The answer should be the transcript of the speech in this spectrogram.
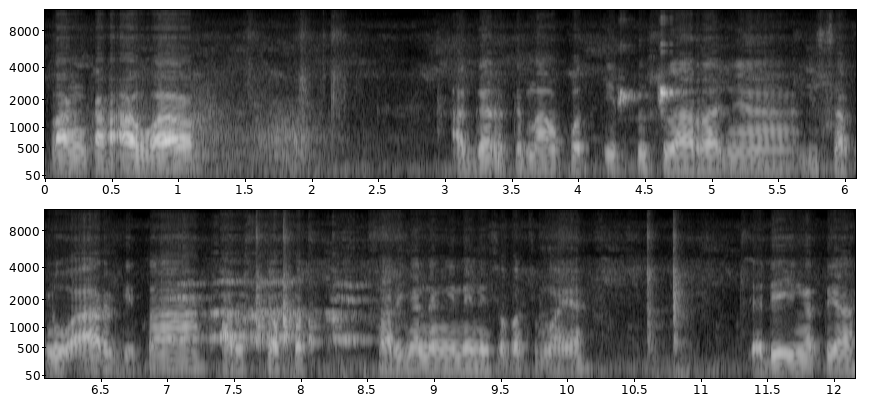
langkah awal agar knalpot itu suaranya bisa keluar kita harus copot saringan yang ini nih sobat semua ya. Jadi ingat ya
